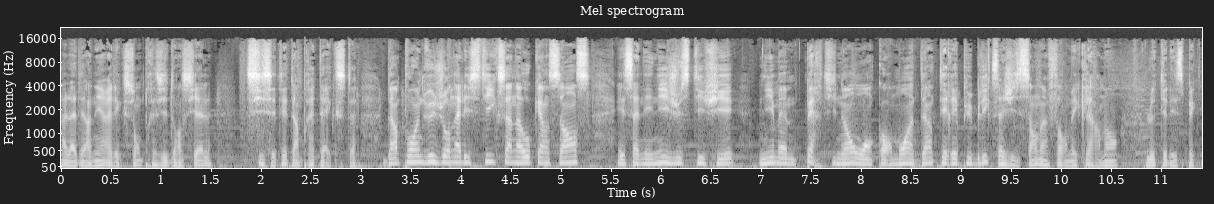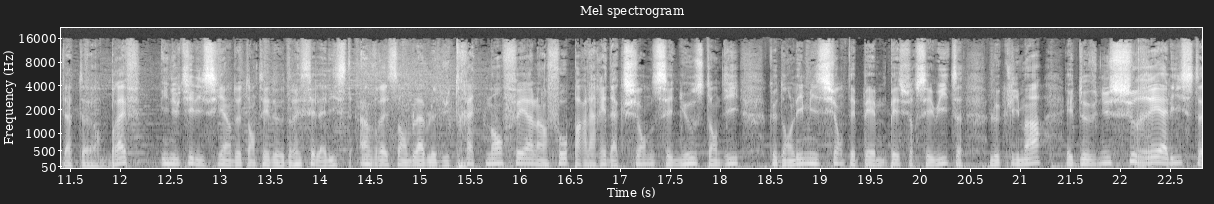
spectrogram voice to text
à la dernière élection présidentielle si c'était un prétexte. D'un point de vue journalistique, ça n'a aucun sens et ça n'est ni justifié, ni même pertinent ou encore moins d'intérêt public s'agissant d'informer clairement le téléspectateur. Bref, inutile ici hein, de tenter de dresser la liste invraisemblable du traitement fait à l'info par la rédaction de CNews, tandis que dans l'émission TPMP sur C8, le climat est devenu surréaliste.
